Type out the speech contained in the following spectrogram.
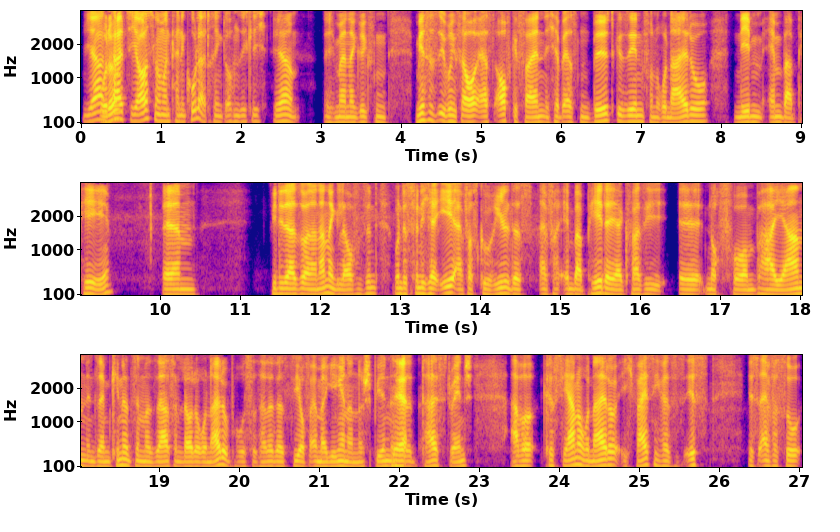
Ja, Oder? zahlt sich aus, wenn man keine Cola trinkt, offensichtlich. Ja, ich meine, dann kriegst du ein, Mir ist es übrigens auch erst aufgefallen, ich habe erst ein Bild gesehen von Ronaldo neben Mbappé, ähm, wie die da so aneinander gelaufen sind. Und das finde ich ja eh einfach skurril, dass einfach Mbappé, der ja quasi äh, noch vor ein paar Jahren in seinem Kinderzimmer saß und lauter Ronaldo-Posters hatte, dass die auf einmal gegeneinander spielen. Das Ja. ist total strange. Aber Cristiano Ronaldo, ich weiß nicht, was es ist, ist einfach so,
